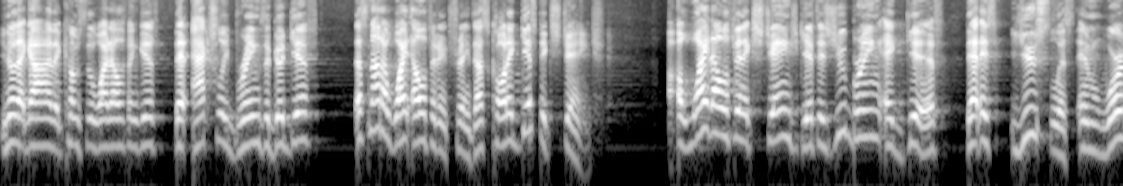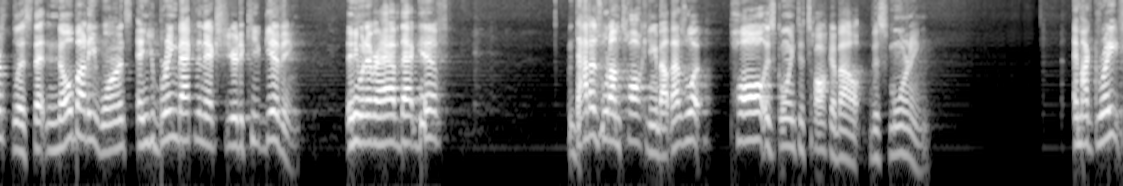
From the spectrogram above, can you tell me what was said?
You know that guy that comes to the white elephant gift that actually brings a good gift? That's not a white elephant exchange. That's called a gift exchange. A white elephant exchange gift is you bring a gift that is useless and worthless that nobody wants, and you bring back the next year to keep giving. Anyone ever have that gift? That is what I'm talking about. That is what Paul is going to talk about this morning. And my great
